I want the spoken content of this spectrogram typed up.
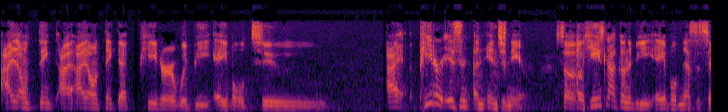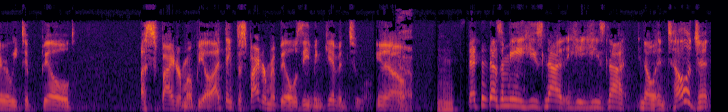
I don't think I, I don't think that Peter would be able to. I Peter isn't an engineer, so he's not going to be able necessarily to build a spider mobile. I think the spider mobile was even given to him. You know, Yeah. Mm-hmm. that doesn't mean he's not he, he's not you know intelligent,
